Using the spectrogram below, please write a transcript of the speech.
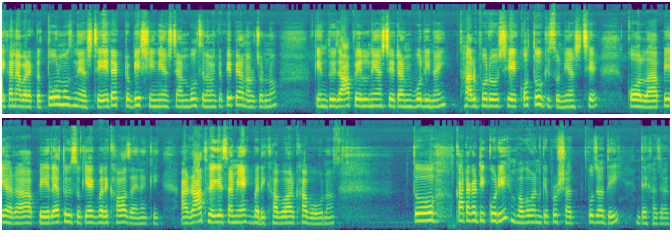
এখানে আবার একটা তরমুজ নিয়ে আসছে, এটা একটু বেশি নিয়ে আসছে। আমি বলছিলাম একটা পেঁপে আনার জন্য, কিন্তু এই যে আপেল নিয়ে আসছে এটা আমি বলি নাই। তারপরেও সে কত কিছু নিয়ে আসছে, কলা, পেয়ারা, আপেল, এত কিছু কি একবারে খাওয়া যায় নাকি? আর রাত হয়ে গেছে, আমি একবারই খাব, আর খাব না। তো কাটাকাটি করি, ভগবানকে প্রসাদ পূজা দিই, দেখা যাক,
